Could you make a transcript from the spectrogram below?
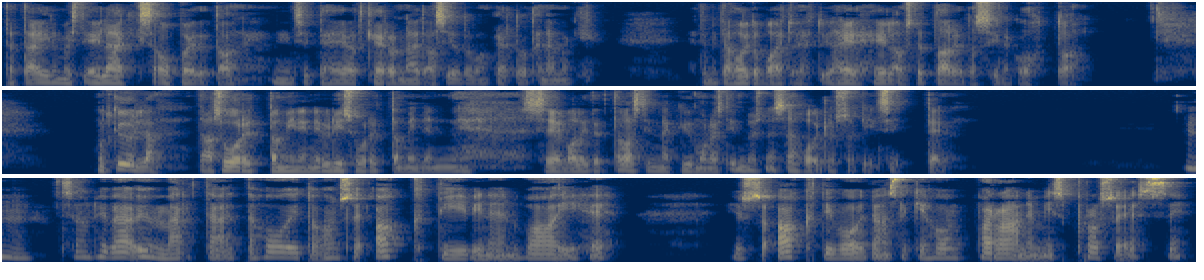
tätä ilmeisesti ei lääkissä opeteta, niin, niin sitten he eivät kerro näitä asioita, vaan kertovat enemmänkin, että mitä hoitovaihtoehtoja he, heillä on sitten tarjota siinä kohtaa. Mutta kyllä, tämä suorittaminen ja ylisuorittaminen, niin se valitettavasti näkyy monesti myös näissä hoidossakin sitten. Mm, se on hyvä ymmärtää, että hoito on se aktiivinen vaihe, jossa aktivoidaan se kehon paranemisprosessi.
